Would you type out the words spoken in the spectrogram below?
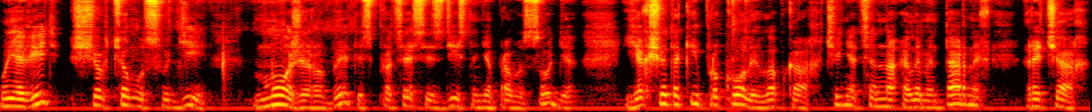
Уявіть, що в цьому суді може робитись в процесі здійснення правосуддя, якщо такі проколи в лапках чиняться на елементарних речах,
